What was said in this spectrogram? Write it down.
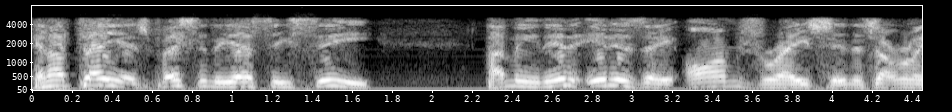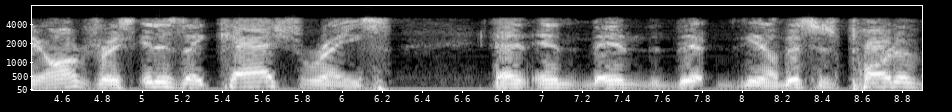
And I'll tell you, especially in the SEC, I mean, it, it is a arms race, and it's not really an arms race. It is a cash race and and, and you know this is part of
